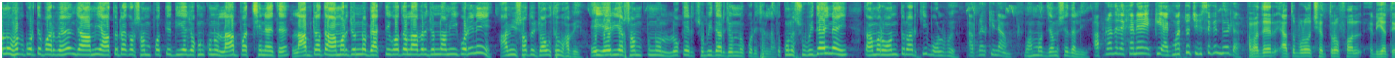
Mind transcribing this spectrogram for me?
অনুভব করতে পারবেন যে আমি এত টাকার সম্পত্তি দিয়ে যখন কোনো লাভ পাচ্ছি না এতে লাভটা তো আমার জন্য ব্যক্তিগত লাভের জন্য আমি করিনি আমি শত যৌথভাবে এই এরিয়ার সম্পূর্ণ লোকের সুবিধার জন্য করেছিলাম। তো কোনো সুবিধাই নেই তো আমার অন্তর আর কি বলব? আপনার কি নাম? মোহাম্মদ জামশেদ আলী। আপনাদের এখানে কি একমাত্র চিকিৎসা কেন্দ্র এটা? আমাদের এত বড় ক্ষেত্রফল এরিয়াতে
